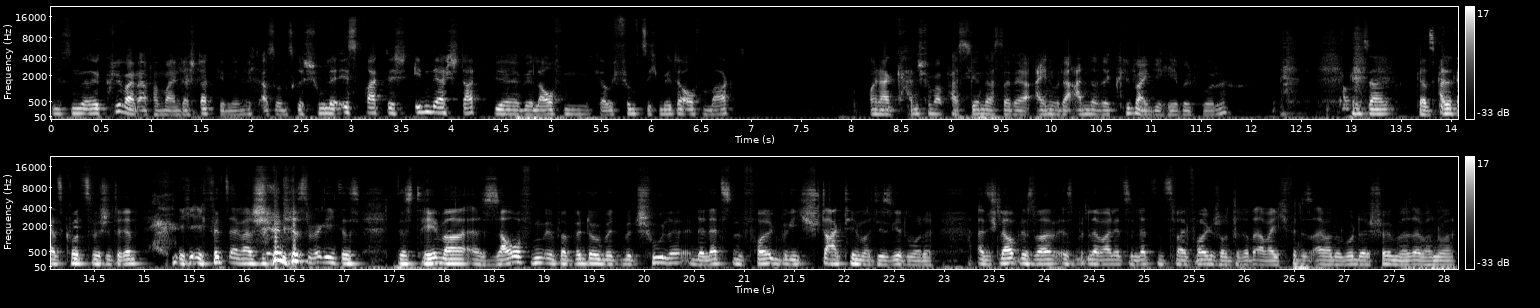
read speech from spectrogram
uns einen Glühwein einfach mal in der Stadt genehmigt. Also unsere Schule ist praktisch in der Stadt. Wir, wir laufen, glaube ich, 50 Meter auf dem Markt. Und dann kann schon mal passieren, dass da der ein oder andere Glühwein gehebelt wurde. Dann, Ganz, Also- ganz kurz zwischendrin. Ich, ich finde es einfach schön, dass wirklich das, das Thema äh, Saufen in Verbindung mit, mit Schule in den letzten Folgen wirklich stark thematisiert wurde. Also ich glaube, das war ist mittlerweile jetzt in den letzten zwei Folgen schon drin, aber ich finde es einfach nur wunderschön, weil es einfach nur,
